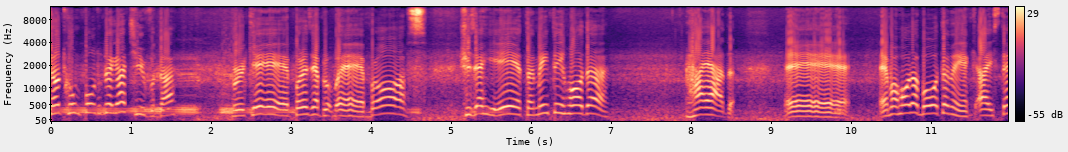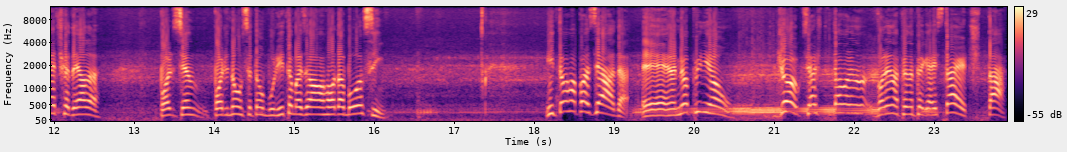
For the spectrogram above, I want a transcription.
tanto como ponto negativo, tá? Porque, por exemplo, é, Bros, XRE também tem roda raiada. É, é uma roda boa também. A estética dela pode, ser, pode não ser tão bonita, mas é uma roda boa sim. Então, rapaziada, é, na minha opinião, Diogo, você acha que tá valendo, valendo a pena pegar a Start? Tá,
